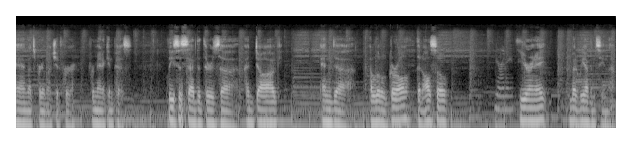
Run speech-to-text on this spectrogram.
and that's pretty much it for for Manneken Pis. Lisa said that there's a, a dog and uh, a little girl that also Urinates. urinate, but we haven't seen them.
